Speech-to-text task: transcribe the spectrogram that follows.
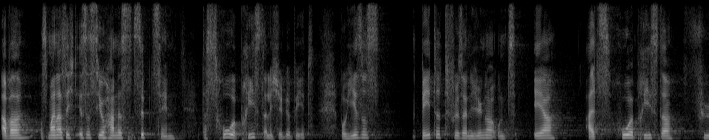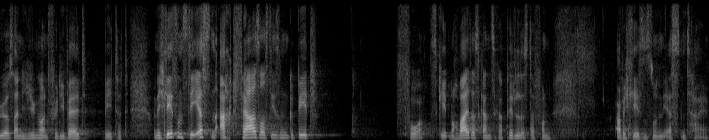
aber aus meiner Sicht ist es Johannes 17, das hohe priesterliche Gebet, wo Jesus betet für seine Jünger und er als hohe Priester für seine Jünger und für die Welt betet. Und ich lese uns die ersten acht Verse aus diesem Gebet vor. Es geht noch weiter, das ganze Kapitel ist davon, aber ich lese uns nur den ersten Teil.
